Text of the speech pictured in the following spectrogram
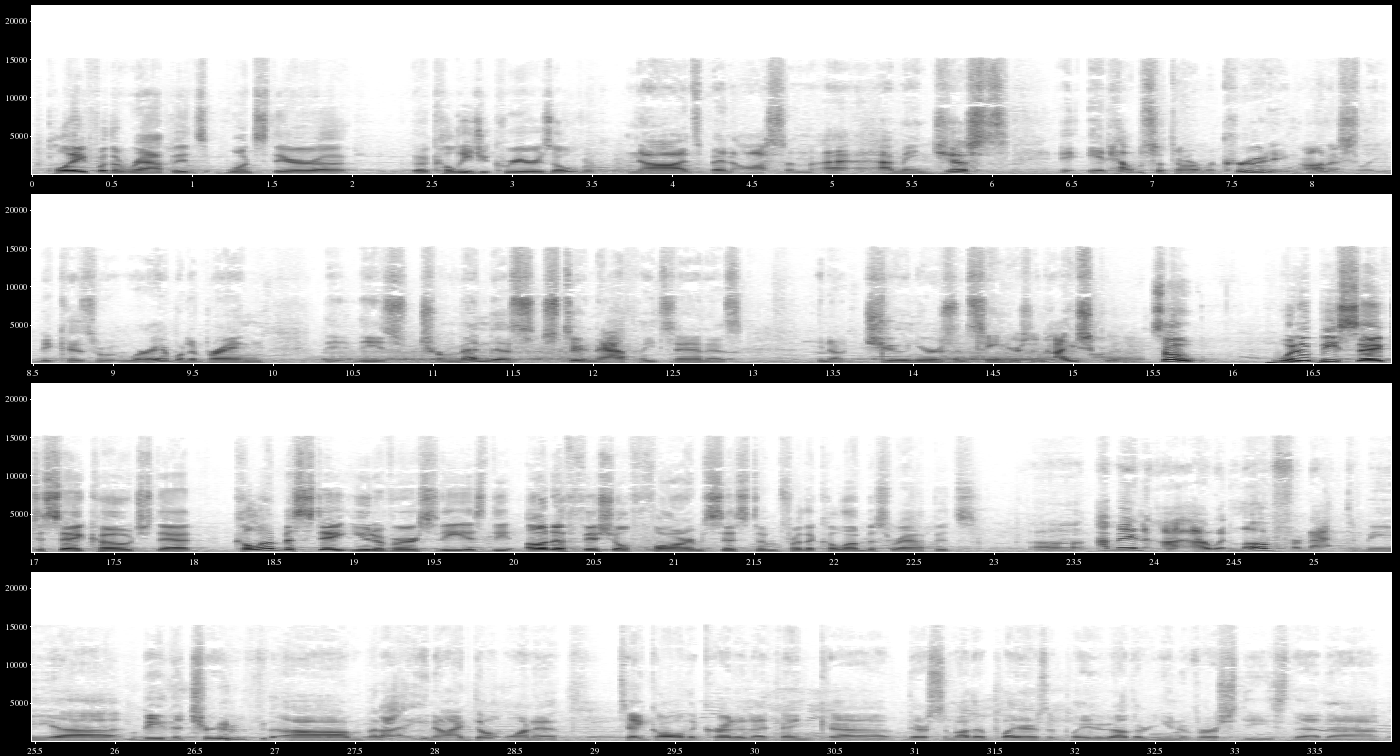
play for the Rapids once their uh, uh, collegiate career is over? No, it's been awesome. I, I mean, just it, it, helps with our recruiting, honestly, because we're able to bring the, these tremendous student athletes in as you know juniors and seniors in high school. So, would it be safe to say, Coach, that Columbus State University is the unofficial farm system for the Columbus Rapids? Uh, I mean, I, I, would love for that to be uh, be the truth, um, but I, you know, I don't want to take all the credit. I think uh, there are some other players that played at other universities that uh,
